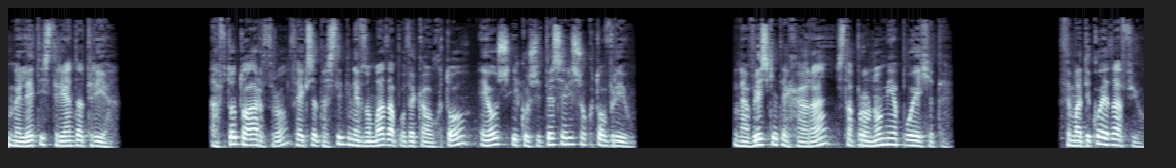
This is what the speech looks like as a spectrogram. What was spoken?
μελέτης 33 Αυτό το άρθρο θα εξεταστεί την εβδομάδα από 18 έως 24 Οκτωβρίου. Να βρίσκετε χαρά στα προνόμια που έχετε. Θεματικό εδάφιο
